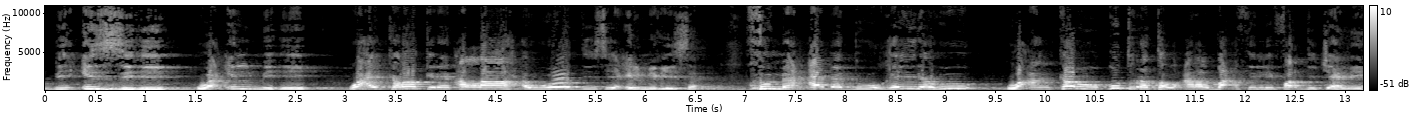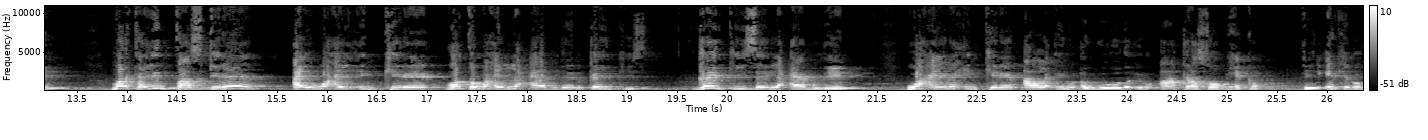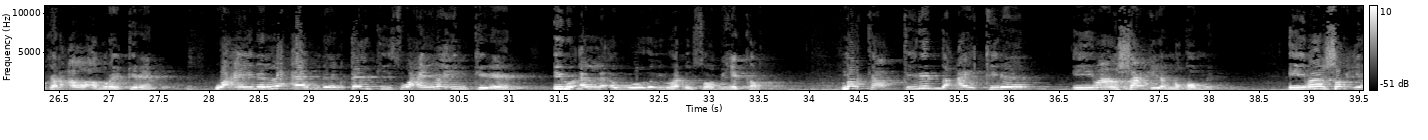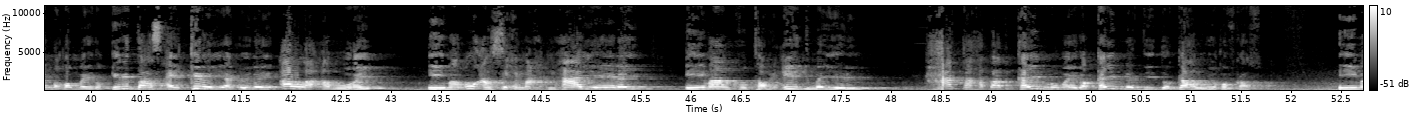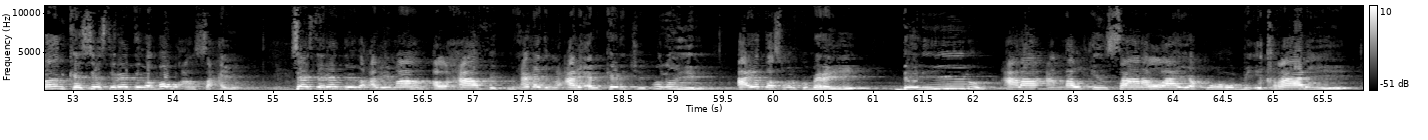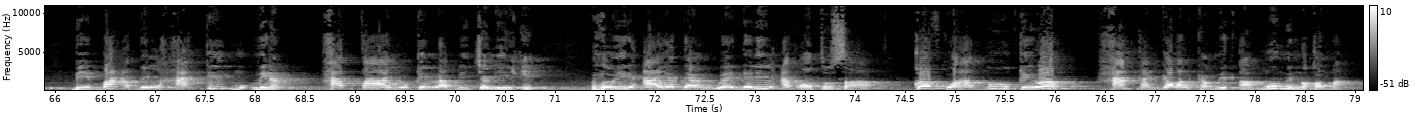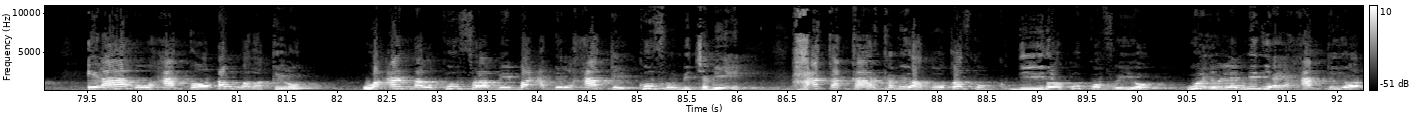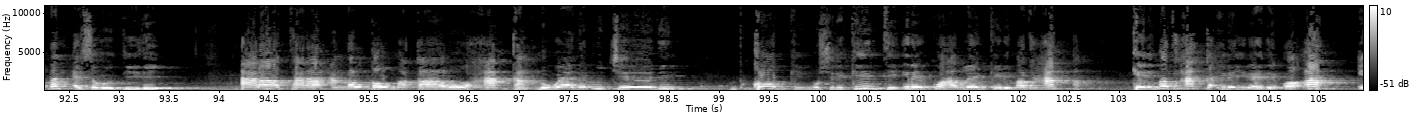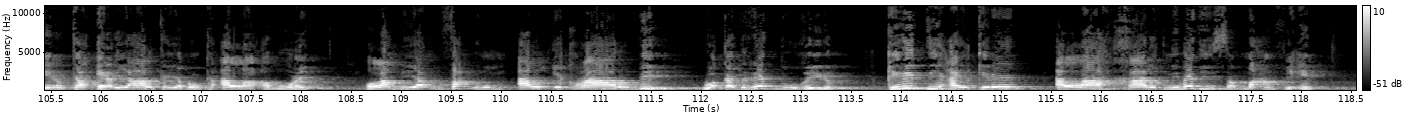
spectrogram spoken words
بعزه وعلمه وحي كراقرين الله أودي سي علمي غيسا ثم عبدوا غيره وأنكروا قدرته على البعث لفرد جهلين مركا انتاس قرين أي وحي انكرين هرطا وحي لا لعابدين غير كيس غير كيسي لعابدين وحينا انكرين الله إنو أوده إنو آكراسه بحكم في العرق يقول كان الله أبو ريقرين وحينا لعابدين غير كيس وحينا انكرين inuu alla awoodo inuu hadhow soo bixi karo marka qiridda ay qireen iimaan sharciya noqon maydo iimaan sharciya noqon maydo qiriddaas ay qirayaan oy leeyihin alla abuuray iimaan u ansixi maxaa yeelay iimaanku tabciid ma yeelin xaqa haddaad qayb rumaydo qaybna diiddo gaal wey qofkaas iimaanka sidaas daraaddeeda ma uu ansaxayo sidaas daraaddeeda alimaam alxaafid maxamed ibnu cali alkarji wuxuu yidhi aayaddaas markuu marayey دليل على أن الإنسان لا يكون بإقراره ببعض الحق مؤمنا حتى يقر بجميعه. وحير آيات ودليل أطوتسا قفك هدو قره حق قبل كمتة أه. مؤمن إلا أو حق وطنوض قره وأن الكفر ببعض الحق كفر بجميعه. حق قار كمتة هدو قفك ديدو كفر يوه wuxuu la mid yahay xaqii oo dhan isagoo diiday alaa taraa anna alqowma qaaluu xaqan ma waadan u jeedin qoomkii mushrikiintii inay ku hadleen kelimad xaq ah kelimad xaqa inay yidhaahdeen oo ah cirka ciraryaalka iyo dhulka allah abuuray lam yanfachum aliqraaru bihi waqad radduu hayrahu qiriddii ay qireen allah khaaliqnimadiisa ma anficin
